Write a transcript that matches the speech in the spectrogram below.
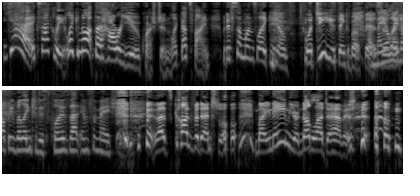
Yeah, exactly. Like not the how are you question. Like that's fine. But if someone's like, you know, what do you think about this? I may or, or like, may not be willing to disclose that information. that's confidential. My name, you're not allowed to have it. um,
